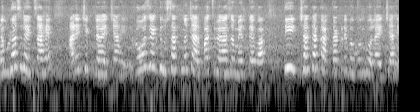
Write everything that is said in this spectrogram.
एवढंच लिहायचं आहे आणि चिकटवायची आहे. रोज एक दिवसातनं चार पाच वेळा जमेल तेव्हा ती इच्छा त्या कागदाकडे बघून बोलायची आहे.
